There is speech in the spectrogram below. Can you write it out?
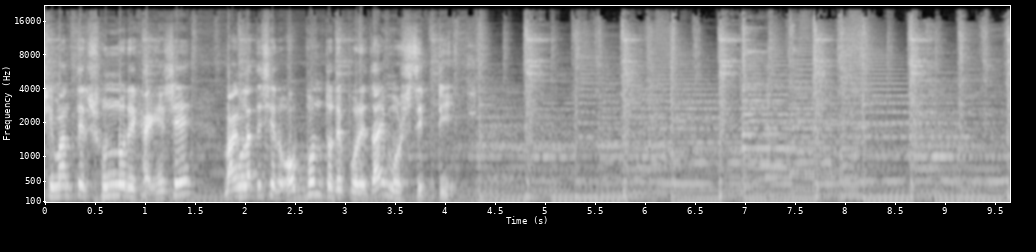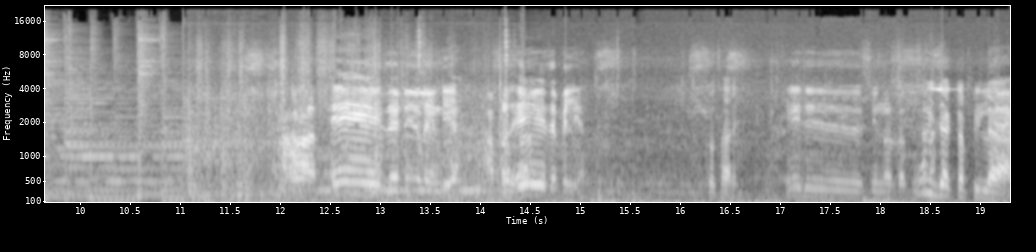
সীমান্তের শূন্য রেখা ঘেঁষে বাংলাদেশের অভ্যন্তরে পড়ে যায় মসজিদটি। আপনার এই যে ইন্ডিয়া আপনার এই যে কোথায়? এই যে ওই যে একটা পিলার।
